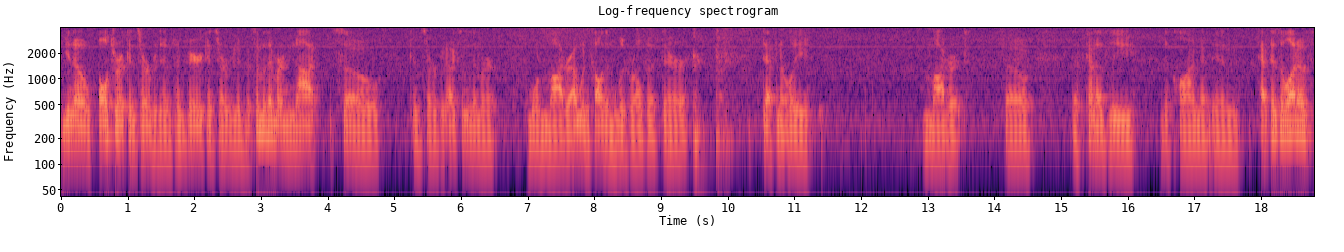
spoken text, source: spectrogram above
you know, ultra conservative and very conservative, but some of them are not so conservative. Like some of them are more moderate. I wouldn't call them liberal, but they're definitely moderate. So that's kind of the the climate in because a lot of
